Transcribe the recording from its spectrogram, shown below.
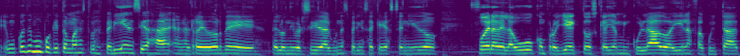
Eh, cuéntame un poquito más de tus experiencias en alrededor de, la universidad, alguna experiencia que hayas tenido fuera de la U con proyectos que hayan vinculado ahí en la facultad?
